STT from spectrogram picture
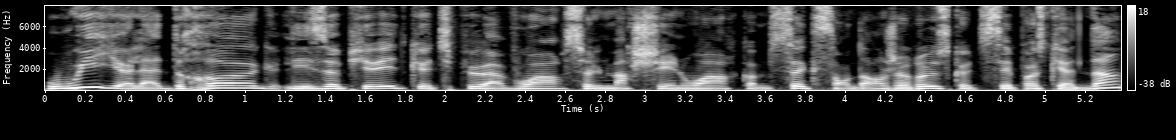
oui, il y a la drogue, les opioïdes que tu peux avoir sur le marché noir, comme ça, qui sont dangereuses, que tu sais pas ce qu'il y a dedans,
